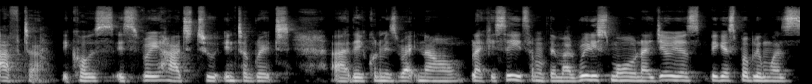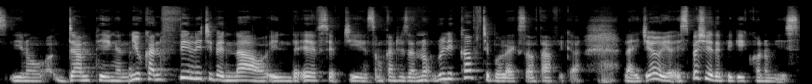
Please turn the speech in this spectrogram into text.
after because it's very hard to integrate uh, the economies right now. Like you said, some of them are really small. Nigeria's biggest problem was, you know, dumping and you can feel it even now in the AFCFTA. Some countries are not really comfortable like South Africa, Nigeria, especially the big economies.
